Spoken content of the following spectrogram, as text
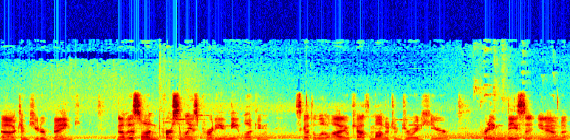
uh, computer bank. Now this one, personally, is pretty neat looking. It's got the little Iokath monitor droid here. Pretty decent, you know, but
